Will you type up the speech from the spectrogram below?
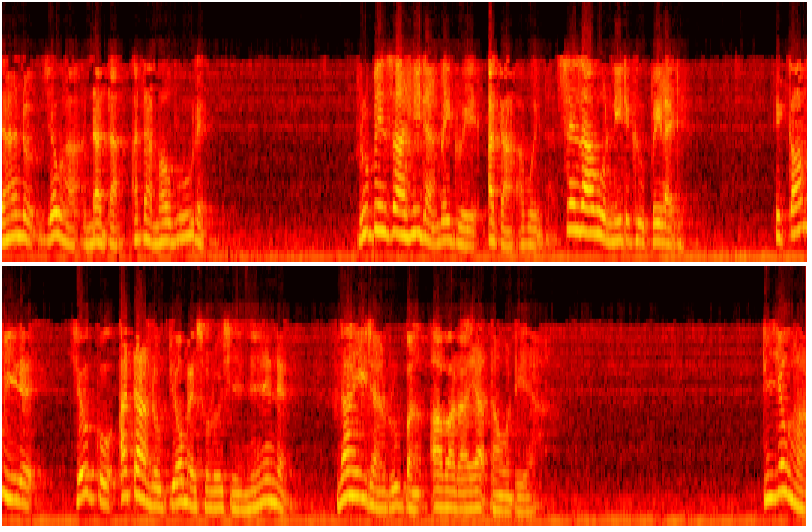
ယဟန်တို့ရုပ်ဟာအနတ္တအတ္တမဟုတ်ဘူးတဲ့ရူပိစဟိတံဘိက္ခဝေအတ္တအဝိဒစဉ်းစားဖို့ဤတစ်ခုပေးလိုက်တယ်ဒီကောင်းပြီတဲ့ရုပ်ကိုအတ္တလို့ပြောမယ်ဆိုလို့ရှိရင်တဲ့ နာဟိတံရူပံအာဘာရာယတံဝတေယဒီရုပ်ဟာ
